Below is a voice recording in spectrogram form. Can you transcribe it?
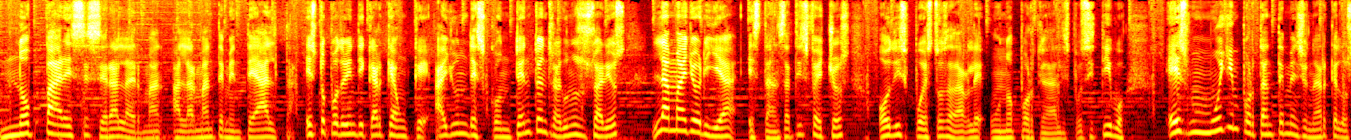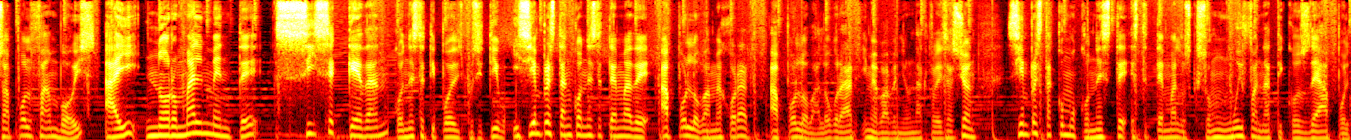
no parece ser alarmantemente alta. Esto podría indicar que aunque hay un descontento entre algunos usuarios, la mayoría están satisfechos o dispuestos a darle una oportunidad al dispositivo. Es muy importante mencionar que los Apple fanboys ahí normalmente sí se quedan con este tipo de dispositivo y siempre están con este tema de Apple lo va a mejorar, Apple lo va a lograr y me va a venir una actualización. Siempre está como con este, este tema los que son muy fanáticos de Apple.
